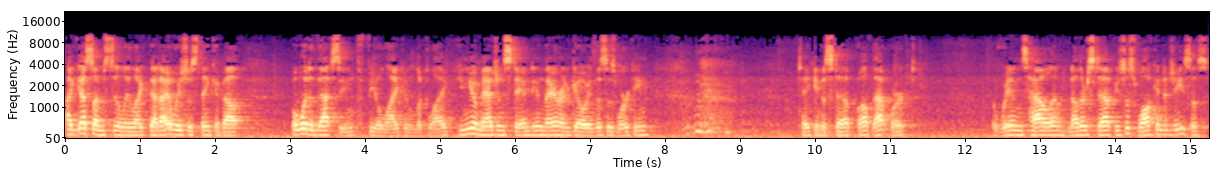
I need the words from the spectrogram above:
I guess I'm silly like that. I always just think about, well, what did that seem feel like and look like? Can you imagine standing there and going, "This is working"? Taking a step, well, that worked. The wind's howling. Another step. He's just walking to Jesus.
